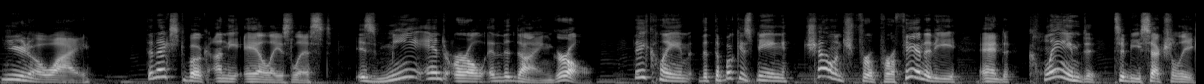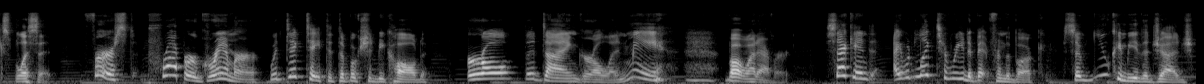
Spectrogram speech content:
you know why. The next book on the ALA's list is Me and Earl and the Dying Girl. They claim that the book is being challenged for profanity and claimed to be sexually explicit. First, proper grammar would dictate that the book should be called Earl, the Dying Girl, and Me, but whatever. Second, I would like to read a bit from the book so you can be the judge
